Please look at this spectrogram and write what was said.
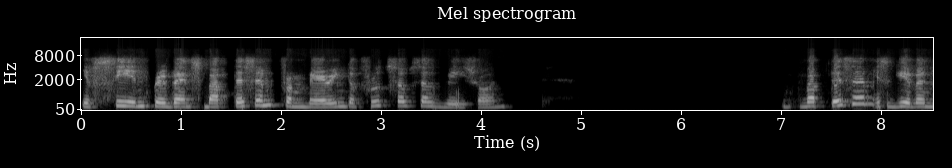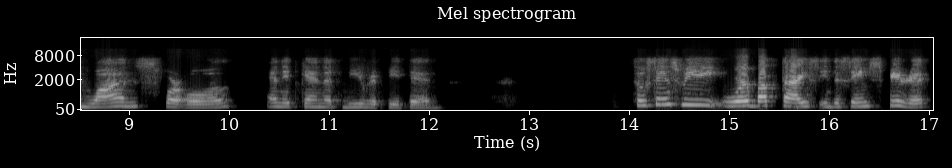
if sin prevents baptism from bearing the fruits of salvation, baptism is given once for all and it cannot be repeated. So since we were baptized in the same spirit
